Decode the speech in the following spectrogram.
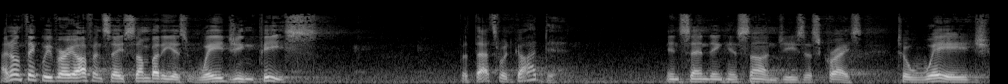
I don't think we very often say somebody is waging peace. But that's what God did in sending his son, Jesus Christ, to wage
